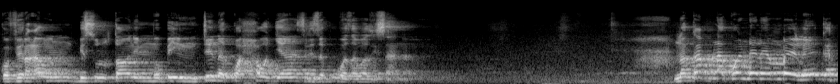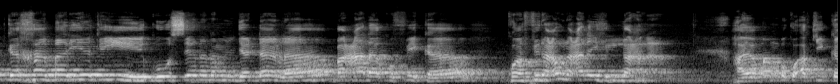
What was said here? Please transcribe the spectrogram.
kwa Firaun bisultani mubin, tena kwa hoja zilizokuwa za wazi sana. Na kabla kuendelea mbele katika habari yake hii kuhusiana na mjadala baada ya kufika kwa Firaun alayhi laana, haya mambo kwa hakika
